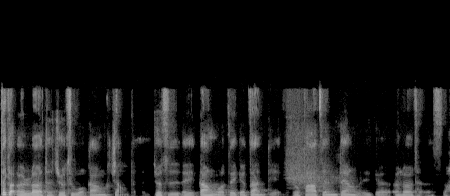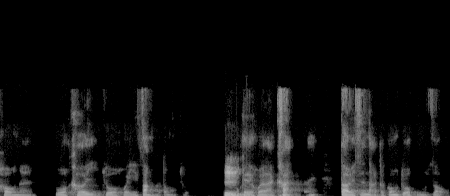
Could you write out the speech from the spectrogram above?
这个 alert 就是我刚刚讲的，就是哎，当我这个站点有发生这样的一个 alert 的时候呢，我可以做回放的动作，嗯，我可以回来看，哎，到底是哪个工作步骤，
